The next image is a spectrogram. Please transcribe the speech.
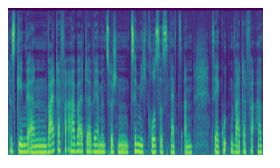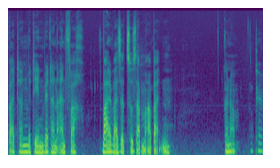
Das geben wir an einen Weiterverarbeiter. Wir haben inzwischen ziemlich großes Netz an sehr guten Weiterverarbeitern, mit denen wir dann einfach wahlweise zusammenarbeiten. Genau. Okay.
